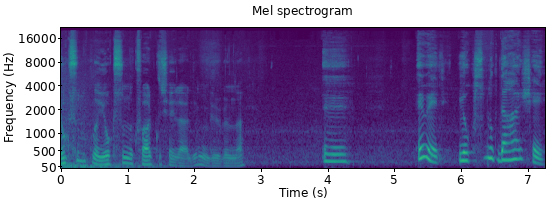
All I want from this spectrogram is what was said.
Yoksullukla yoksunluk farklı şeyler değil mi birbirinden? Ee, evet, yoksulluk daha şey,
